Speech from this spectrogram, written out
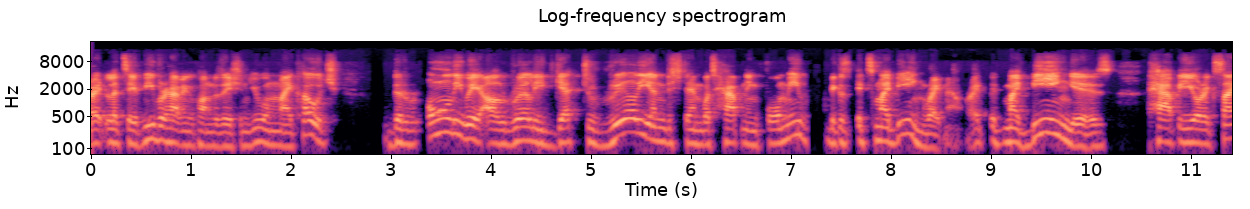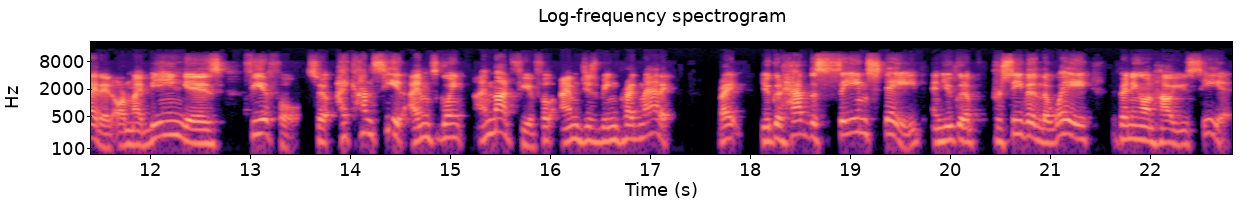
right? Let's say if we were having a conversation, you and my coach, the only way I'll really get to really understand what's happening for me, because it's my being right now, right? If my being is happy or excited, or my being is fearful. So I can't see it. I'm going, I'm not fearful. I'm just being pragmatic. right? You could have the same state and you could perceive it in the way depending on how you see it.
